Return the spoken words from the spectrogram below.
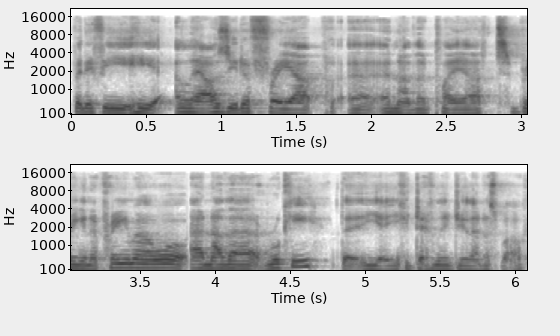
But if he, he allows you to free up uh, another player to bring in a primo or another rookie, that, yeah, you could definitely do that as well.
